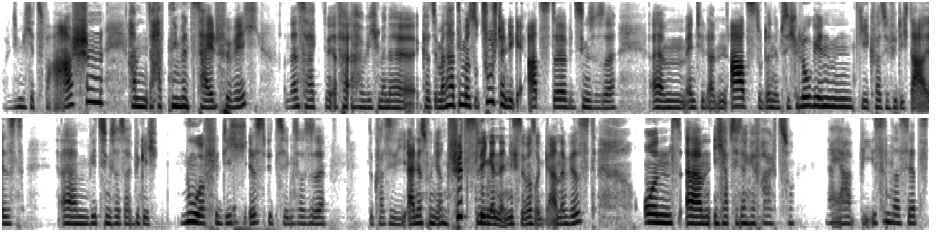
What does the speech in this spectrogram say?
wollen die mich jetzt verarschen? Haben, hat niemand Zeit für mich? Und dann sagt habe ich meine, man hat immer so zuständige Ärzte, beziehungsweise ähm, entweder einen Arzt oder eine Psychologin, die quasi für dich da ist, ähm, beziehungsweise wirklich nur für dich ist, beziehungsweise du quasi eines von ihren Schützlingen, nenne ich es immer so gerne, bist. Und ähm, ich habe sie dann gefragt, so, naja, wie ist denn das jetzt?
